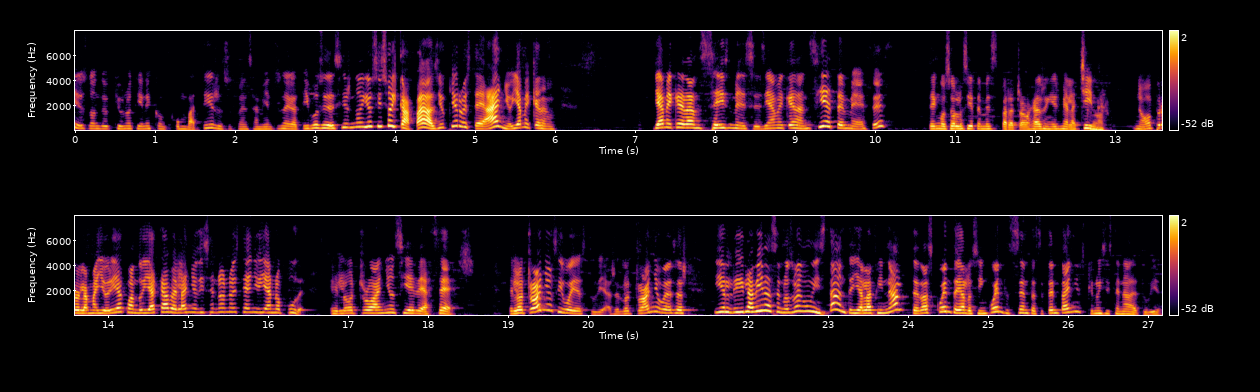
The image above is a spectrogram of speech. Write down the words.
es donde que uno tiene que combatir esos pensamientos negativos y decir, no, yo sí soy capaz, yo quiero este año, ya me quedan, ya me quedan seis meses, ya me quedan siete meses, tengo solo siete meses para trabajar en irme a la China, ¿no? Pero la mayoría cuando ya acaba el año dice, no, no, este año ya no pude el otro año sí he de hacer, el otro año sí voy a estudiar, el otro año voy a hacer, y, el, y la vida se nos va en un instante y a la final te das cuenta ya a los 50, 60, 70 años que no hiciste nada de tu vida,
